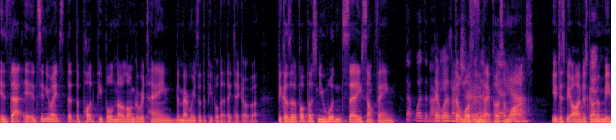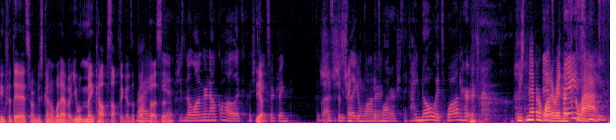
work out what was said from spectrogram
is that it insinuates that the pod people no longer retain the memories of the people that they take over. Because as the pod person, you wouldn't say something That wasn't That wasn't that wasn't who that person Yeah. was. You'd just be, oh, I'm just going to a meeting for this, or I'm just going to whatever. You wouldn't make up something as a pod Right, person. Yeah, she's no longer an alcoholic because she Yep. makes her drink the glass. and just she's drinking like, water. It's water. She's like, I know it's water. There's never water It's in this glass.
